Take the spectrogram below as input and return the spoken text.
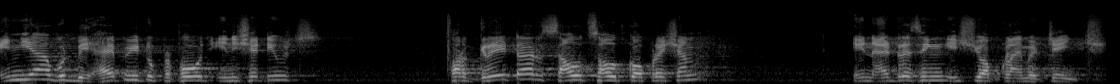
India would be happy to propose initiatives for greater South-South cooperation in addressing issue of climate change,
